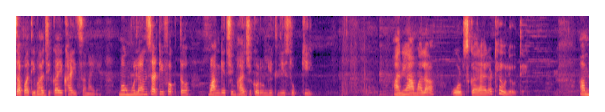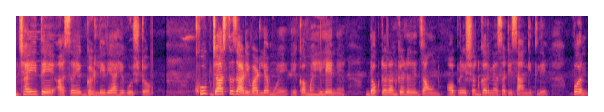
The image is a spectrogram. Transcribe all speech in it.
चपाती भाजी काही खायचं नाही मग मुलांसाठी फक्त वांग्याची भाजी करून घेतली सुक्की. आणि आम्हाला ओट्स करायला ठेवले होते. आमच्या इथे असं एक घडलेली आहे गोष्ट. खूप जास्त जाडी वाढल्यामुळे एका महिलेने डॉक्टरांकडे जाऊन ऑपरेशन करण्यासाठी सांगितले. पण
